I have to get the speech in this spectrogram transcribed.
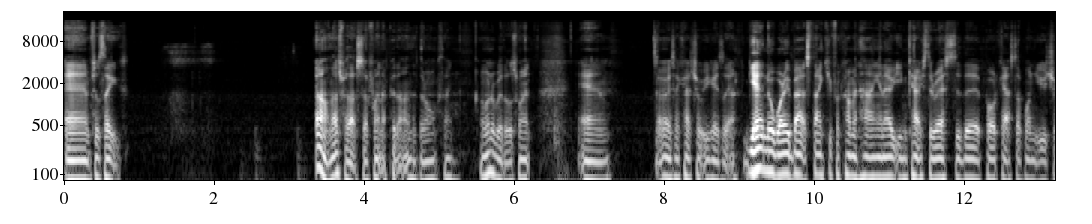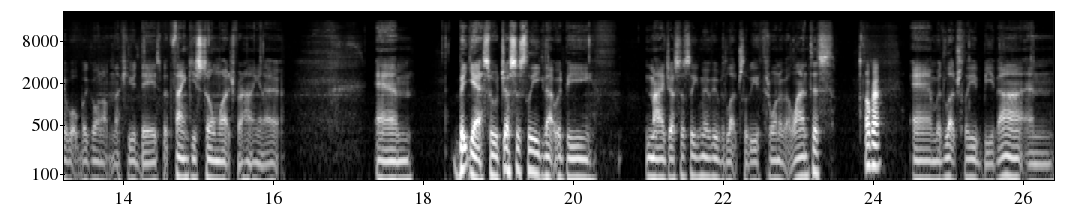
um. So it's like, oh, that's where that stuff went. I put that under the wrong thing. I wonder where those went. Um. Anyways, I catch up with you guys later. Yeah, no worry, bats. Thank you for coming, hanging out. You can catch the rest of the podcast up on YouTube. It'll be going up in a few days. But thank you so much for hanging out. Um, but yeah, so Justice League that would be my Justice League movie would literally be Throne of Atlantis, okay. and would literally be that, and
